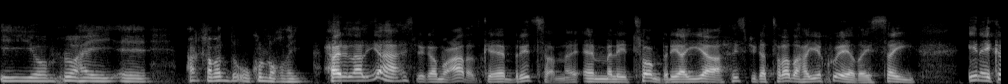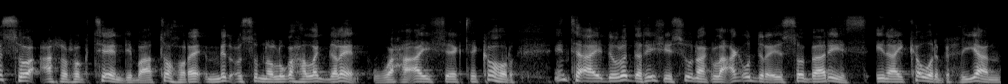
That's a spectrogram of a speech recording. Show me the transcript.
iyo muxuu ahay caqabada uu ku noqday. Xeer ilaaliyaha xisbiga mucaaradka ee britain emily tombery ayaa xisbiga talada haya ku eedeysay inay ka soo cararogteen dhibaato hore mid cusubna lugaha la galeen. Waxa ay sheegtay ka hor inta ay dowladda riishi sunak lacag u dirayso baariis in ay ka warbixiyaan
